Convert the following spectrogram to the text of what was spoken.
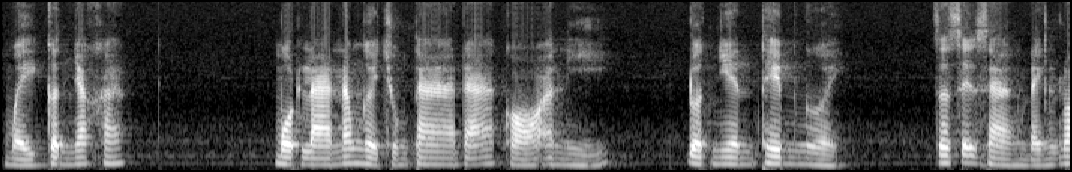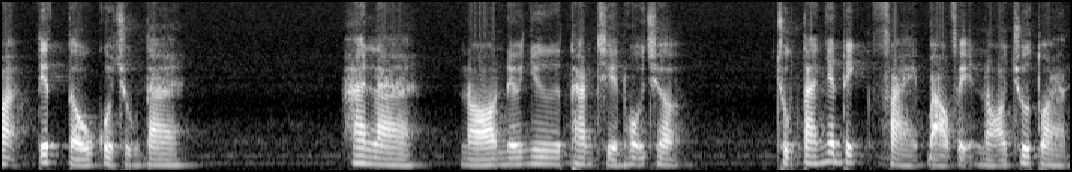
mấy cân nhắc khác. Một là 5 người chúng ta đã có ăn ý, Đột nhiên thêm người, Rất dễ dàng đánh loạn tiết tấu của chúng ta. Hai là Nó nếu như tham chiến hỗ trợ, Chúng ta nhất định phải bảo vệ nó chu toàn.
